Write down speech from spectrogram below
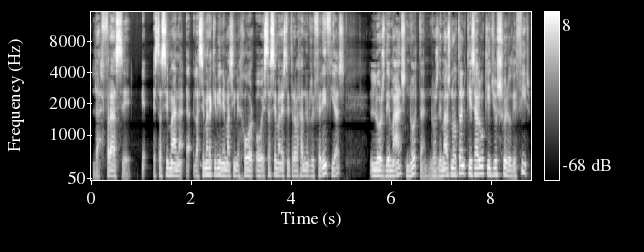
la frase eh, esta semana, eh, la semana que viene más y mejor, o esta semana estoy trabajando en referencias, los demás notan. Los demás notan que es algo que yo suelo decir.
